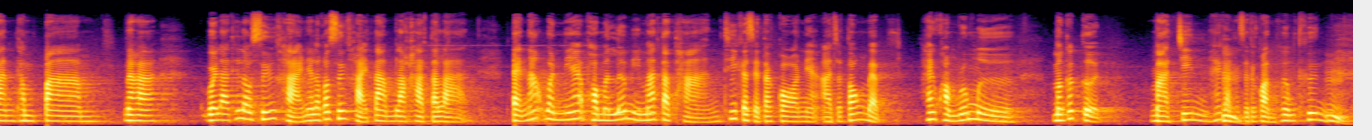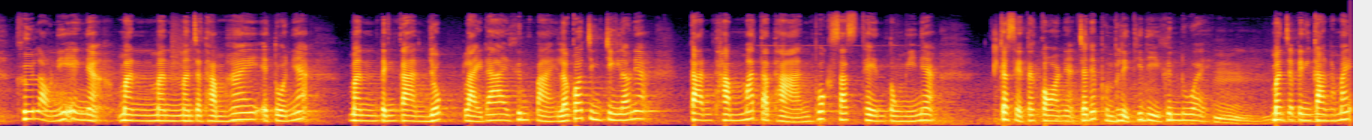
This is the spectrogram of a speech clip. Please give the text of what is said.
การทำปาล์มนะคะเวลาที่เราซื้อขายเนี่ยเราก็ซื้อขายตามราคาตลาด แต่ณวันเนี้ยพอมันเริ่มมีมาตรฐานที่เกษตรกรเนี่ยอาจจะต้องแบบให้ความร่วมมือ มันก็เกิดมาจิ้นให้กับเกษตรกรเพิ่มขึ้นอืมคือเหล่านี้เองเนี่ยมันมันมันจะทำให้ไอ้ตัวเนี้ย มันเป็นการยกรายได้ขึ้นไป แล้วก็จริง ๆ แล้วเนี่ยการทำมาตรฐานพวกซัสเทนตรงนี้เนี่ยเกษตรกรเนี่ยจะได้ผลผลิตที่ดีขึ้นด้วยอืมมันจะเป็นการทำให้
